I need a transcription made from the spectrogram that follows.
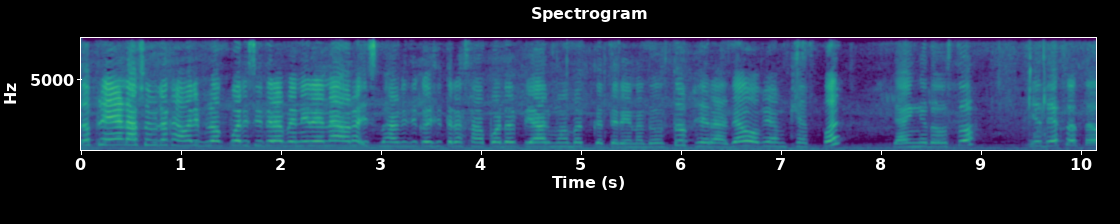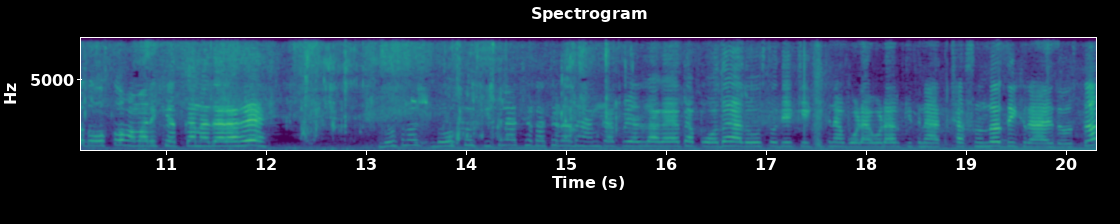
तो फ्रेंड आप सभी लोग हमारे ब्लॉग पर इसी तरह बने रहना और इस भाभी जी को इसी तरह सपोर्ट और प्यार, मोहब्बत करते रहना। दोस्तों, फिर आ जाओ, अभी हम खेत पर जाएँगे दोस्तों। ये देख सकते हो दोस्तों, हमारे खेत का नज़ारा है। दोस्तों दोस्तों, कितना छोटा छोटा धान का पेड़ लगाया था, पौधा दोस्तों, देखिए कितना बड़ा बड़ा और कितना अच्छा सुंदर दिख रहा है दोस्तों।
